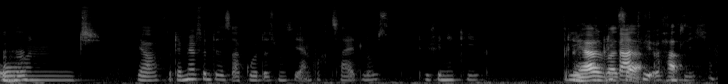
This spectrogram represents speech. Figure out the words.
Mhm. Und mhm. ja, von dem her finde ich es auch gut, dass man sich einfach zeitlos, definitiv. Pri ja, privat wie öffentlich.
